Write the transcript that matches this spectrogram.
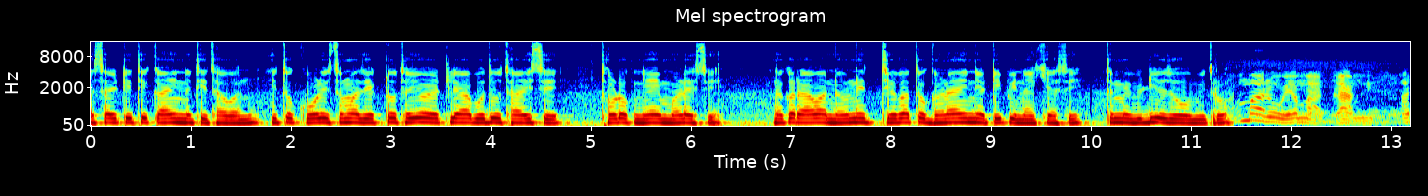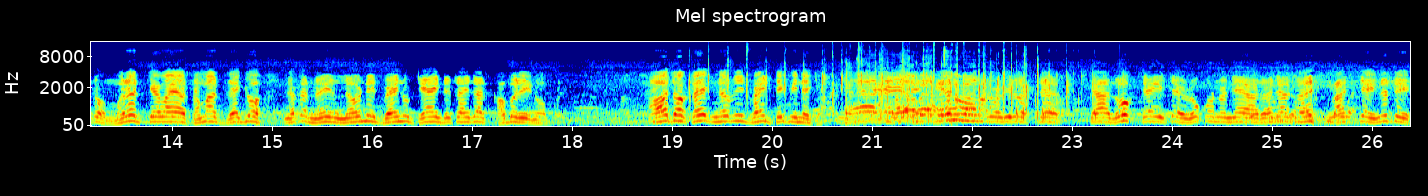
એસઆઈટીથી કાંઈ નથી થવાનું. એ તો કોળી સમાજ એકઠો થયો એટલે આ બધું થાય છે. થોડોક ન્યાય મળે છે. નકર આવા નવનીત જેવા તો ઘણાઈને ટીપી નાખ્યા છે. તમે વીડિયો જોવો મિત્રો. અમારું એમાં કામ નહીં. આ તો મરજ કહેવાય, આ સમાજ જાગ્યો નકર નવનીતભાઈ નું ક્યાંય ડટાઈ ખબર ન પડે. આ તો કંઈક નવનીતભાઈ ટીપી નાખ્યા. એનો અમારો વિરોધ છે કે આ લોકશાહી છે લોકોનો ન્યાય રાજાશાહી બાદશાહી નથી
